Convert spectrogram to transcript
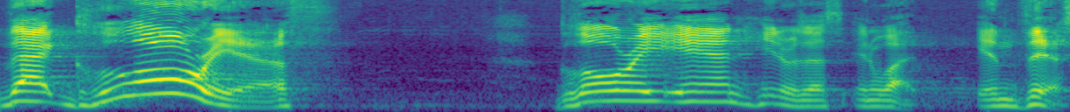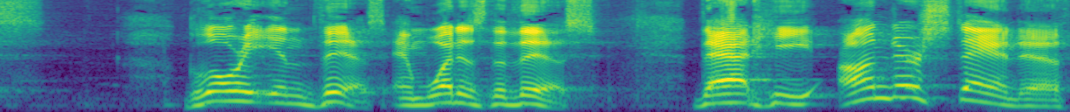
that glorieth glory in, he knows this, in what? In this. Glory in this. And what is the this? that he understandeth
